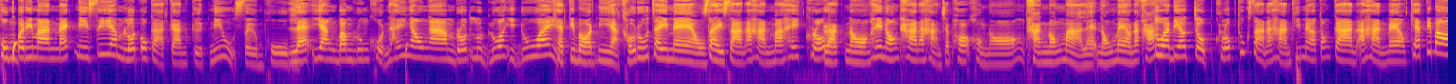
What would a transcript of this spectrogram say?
คุมปริมาณแมกนีเซียม ลดโอกาสการเกิดนิ่วเสริมภูมิ และยังบำรุงขนให้เงางามลดหลุดร่วงอีกด้วยแคตติบอสเนี่ยเขารู้ใจแมว ใส่สารอาหารมาให้ครบรักน้องให้น้องทานอาหารเฉพาะของน้องทางน้องหมาและน้องแมวนะคะ ตัวเดียวจบครบทุกสารอาหารที่แมวต้องการอาหารแมวแคตติบอ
